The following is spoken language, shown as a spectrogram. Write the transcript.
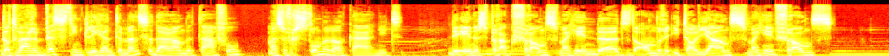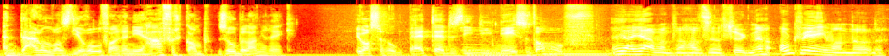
Dat waren best intelligente mensen daar aan de tafel, maar ze verstonden elkaar niet. De ene sprak Frans, maar geen Duits, de andere Italiaans, maar geen Frans. En daarom was die rol van René Haverkamp zo belangrijk. U was er ook bij tijdens die diners dan? Of? Ja, ja, want dan hadden ze natuurlijk ook weer iemand nodig.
